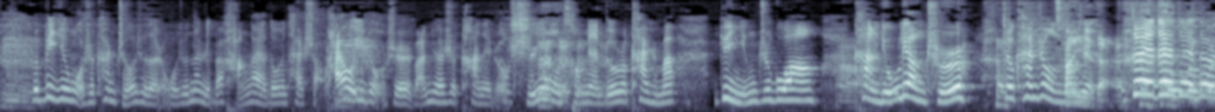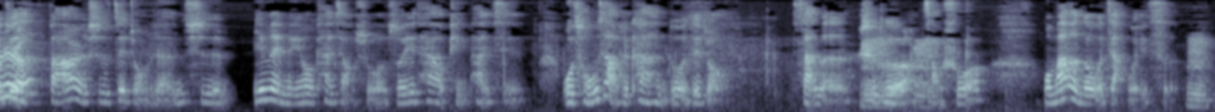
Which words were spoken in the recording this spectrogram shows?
嗯说嗯，毕竟我是看哲学的人，我觉得那里边涵盖的东西太少了。还有一种是完全是看那种实对对用层面，比如说看什么运营之光，啊看流量池，就看这种东西。参与感，对对对，我都是。反而是这种人是因为没有看小说，所以他有评判心。我从小是看很多这种散文、诗歌、小说。我妈妈跟我讲过一次，嗯。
